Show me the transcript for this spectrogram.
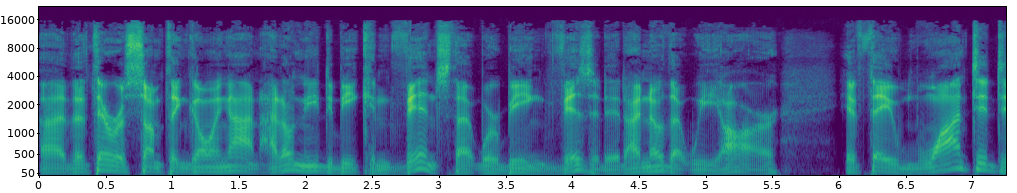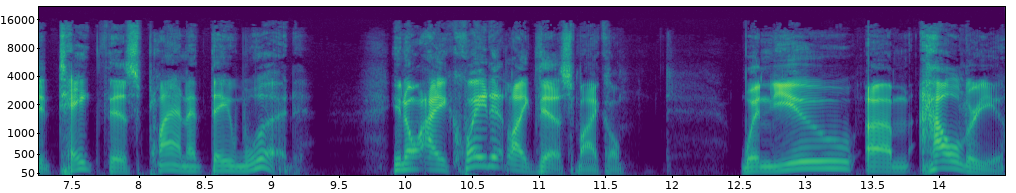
uh, that there is something going on. I don't need to be convinced that we're being visited. I know that we are. If they wanted to take this planet, they would. You know, I equate it like this, Michael. When you, um, how old are you?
